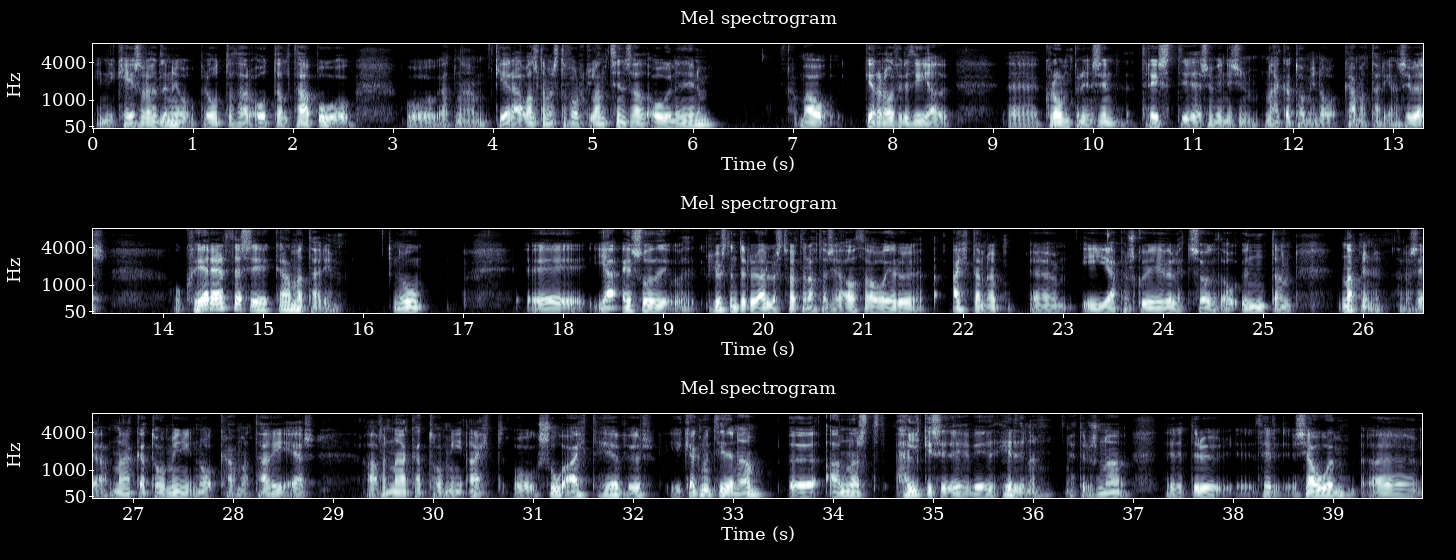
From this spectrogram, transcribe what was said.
inn í keisarahöllinni og brjóta þar ótal tabu og og atna, gera valdamesta fólk landsins að óvinniðinum má gera ráð fyrir því að eh, krónprinsinn treysti þessum vinni sínum Nakatomin og Kamatari hansi vel og hver er þessi Kamatari? Nú eh, já, eins og hlustundur eru alveg stvarnar átt að segja á þá eru ættanöfn um, í japansku yfirlegt sögð á undan nafninu, þar að segja Nakatomi no Kamatari er af Nakatomi ætt og svo ætt hefur í gegnum tíðina uh, annast helgisiði við hyrðina. Þetta eru svona, þeir, eru, þeir sjáum uh,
